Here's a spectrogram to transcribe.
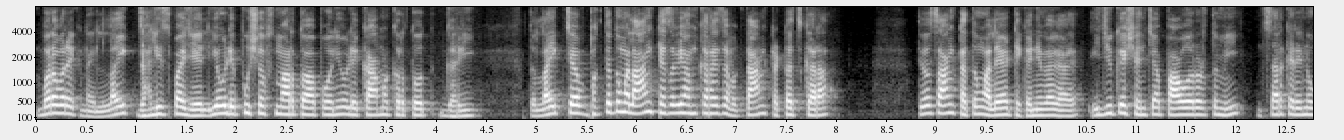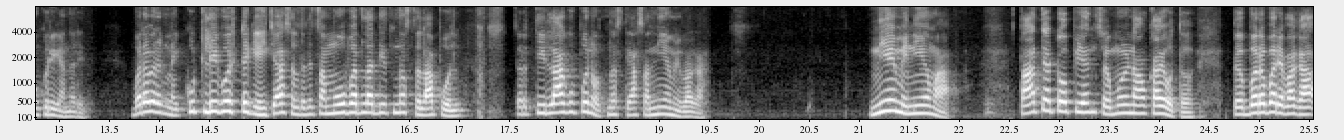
बरोबर आहे की नाही? लाईक झालीच पाहिजे. एवढे पुशअप्स मारतो आपण एवढे कामं करतो घरी. तर लाईकच्या फक्त तुम्हाला अंगठ्याचा व्यायाम करायचा फक्त अंगठा टच करा. तेव्हाच अंगठा तुम्हाला या ठिकाणी बघा एज्युकेशनच्या पावरवर तुम्ही सरकारी नोकरी घेणार आहेत. बरोबर आहे नाही? कुठलीही गोष्ट घ्यायची असेल तर त्याचा मोबदला देत नसतं आपण तर ती लागू पण होत नसते. असा नियम आहे बघा. नियम आहे नियम हा. तात्या टोपी यांचं मूळ नाव काय होतं? तर बरोबर आहे बघा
